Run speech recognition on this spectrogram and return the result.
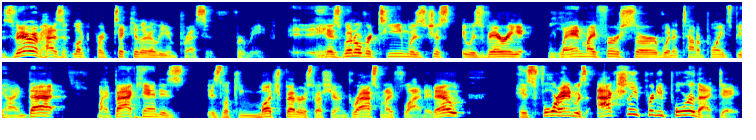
Zverev hasn't looked particularly impressive for me. His win over Thiem was just it was very land my first serve, win a ton of points behind that. My backhand is is looking much better, especially on grass when I flatten it out. His forehand was actually pretty poor that day.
